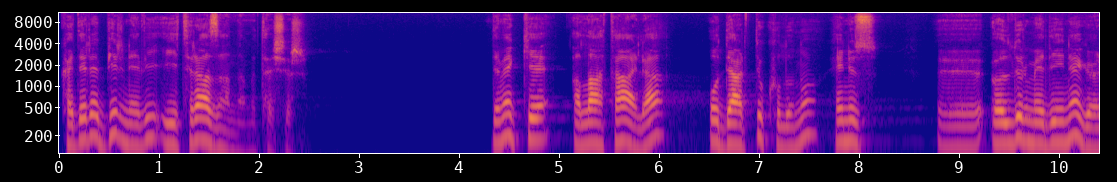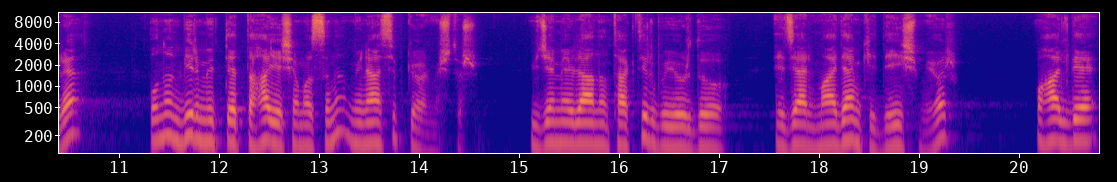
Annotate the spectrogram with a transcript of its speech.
kadere bir nevi itiraz anlamı taşır. Demek ki Allah Teala o dertli kulunu henüz e, öldürmediğine göre onun bir müddet daha yaşamasını münasip görmüştür. Yüce Mevla'nın takdir buyurduğu ecel madem ki değişmiyor, o halde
